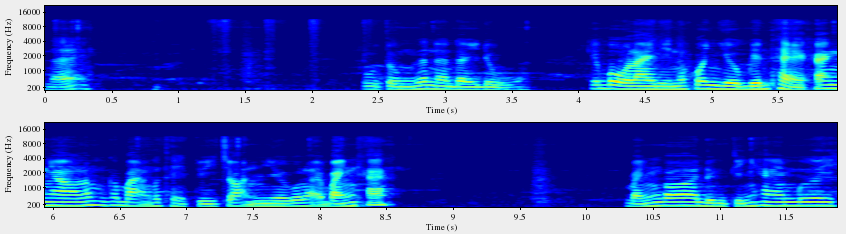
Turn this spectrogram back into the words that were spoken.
đấy. Phụ tùng rất là đầy đủ cái bộ này thì nó có nhiều biến thể khác nhau lắm các bạn có thể tùy chọn nhiều các loại bánh khác. Bánh có đường kính 20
